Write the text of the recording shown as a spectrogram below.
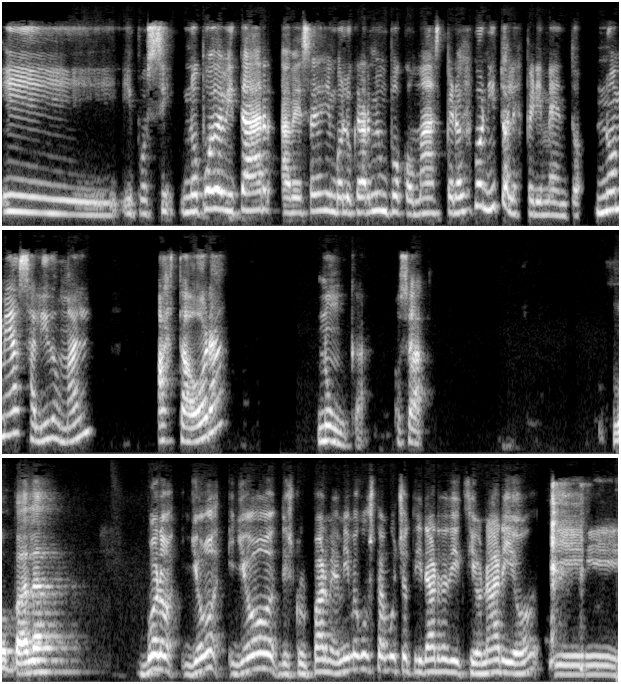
Y, pues sí, no puedo evitar a veces involucrarme un poco más, pero es bonito el experimento. No me ha salido mal hasta ahora, nunca. O sea. Gopala. Bueno, yo, yo, disculparme, a mí me gusta mucho tirar de diccionario y,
